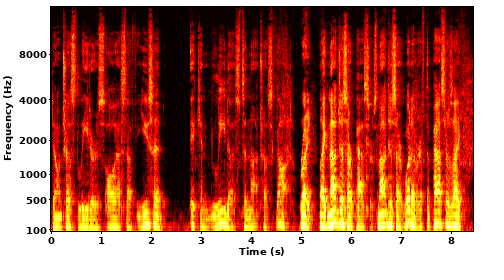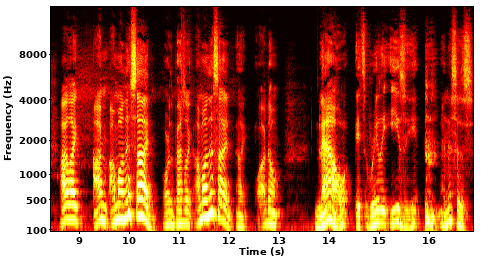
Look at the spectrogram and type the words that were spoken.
Don't trust leaders. All that stuff. You said it can lead us to not trust God. Right. Like not just our pastors, not just our whatever. If the pastor's like, I like I'm I'm on this side, or the pastor's like, I'm on this side, I'm like, well, I don't. Now it's really easy, and this is,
